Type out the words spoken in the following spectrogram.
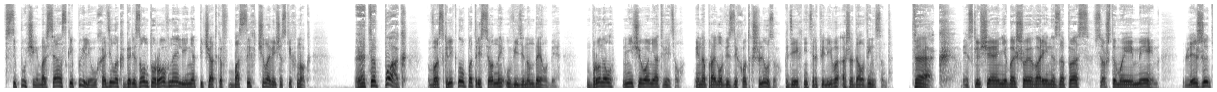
В сыпучей марсианской пыли уходила к горизонту ровная линия отпечатков босых человеческих ног. «Это Пак!» — воскликнул потрясенный увиденным Дейлби. Брунелл ничего не ответил и направил вездеход к шлюзу, где их нетерпеливо ожидал Винсент. «Так, исключая небольшой аварийный запас, все, что мы имеем, лежит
